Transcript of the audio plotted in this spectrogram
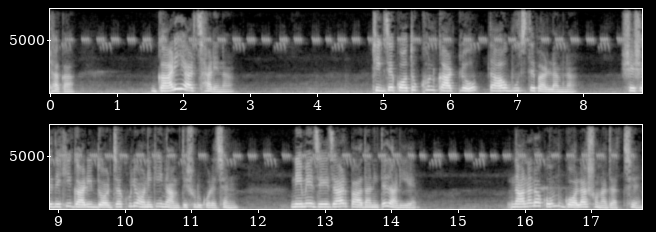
ঢাকা। গাড়ি আর ছাড়ে না। ঠিক যে কতক্ষণ কাটলো তাও বুঝতে পারলাম না। শেষে দেখি গাড়ির দরজা খুলে অনেকেই নামতে শুরু করেছেন। নেমে যে যার পাদানিতে দাঁড়িয়ে। নানা রকম গলা শোনা যাচ্ছে।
